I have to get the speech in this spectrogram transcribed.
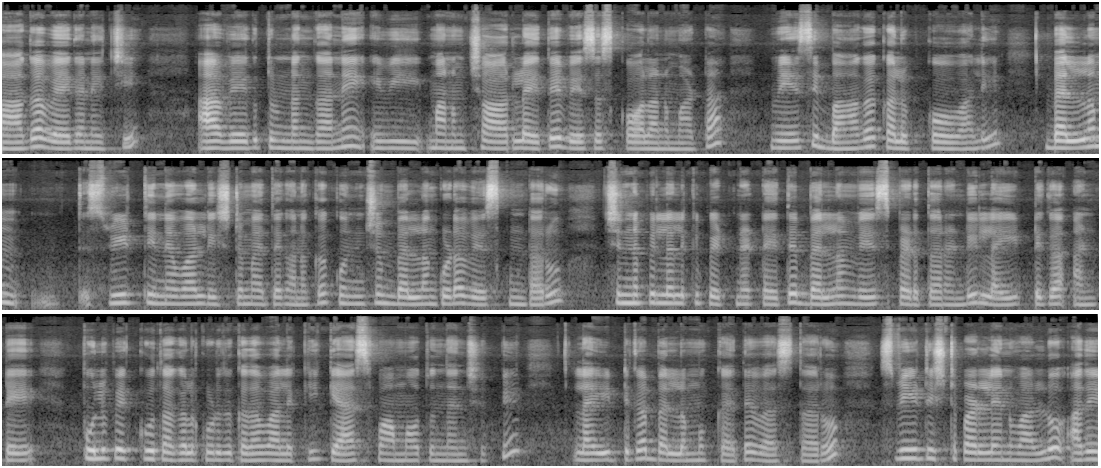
బాగా వేగనిచ్చి ఆ వేగుతుండగానే ఇవి మనం చారులు అయితే వేసేసుకోవాలన్నమాట. వేసి బాగా కలుపుకోవాలి. బెల్లం స్వీట్ తినేవాళ్ళు ఇష్టమైతే కనుక కొంచెం బెల్లం కూడా వేసుకుంటారు. చిన్నపిల్లలకి పెట్టినట్టయితే బెల్లం వేసి పెడతారండి. లైట్గా అంటే పులుపు ఎక్కువ తగలకూడదు కదా వాళ్ళకి గ్యాస్ ఫామ్ అవుతుందని చెప్పి లైట్గా బెల్లం ముక్క అయితే వేస్తారు. స్వీట్ ఇష్టపడలేని వాళ్ళు అది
